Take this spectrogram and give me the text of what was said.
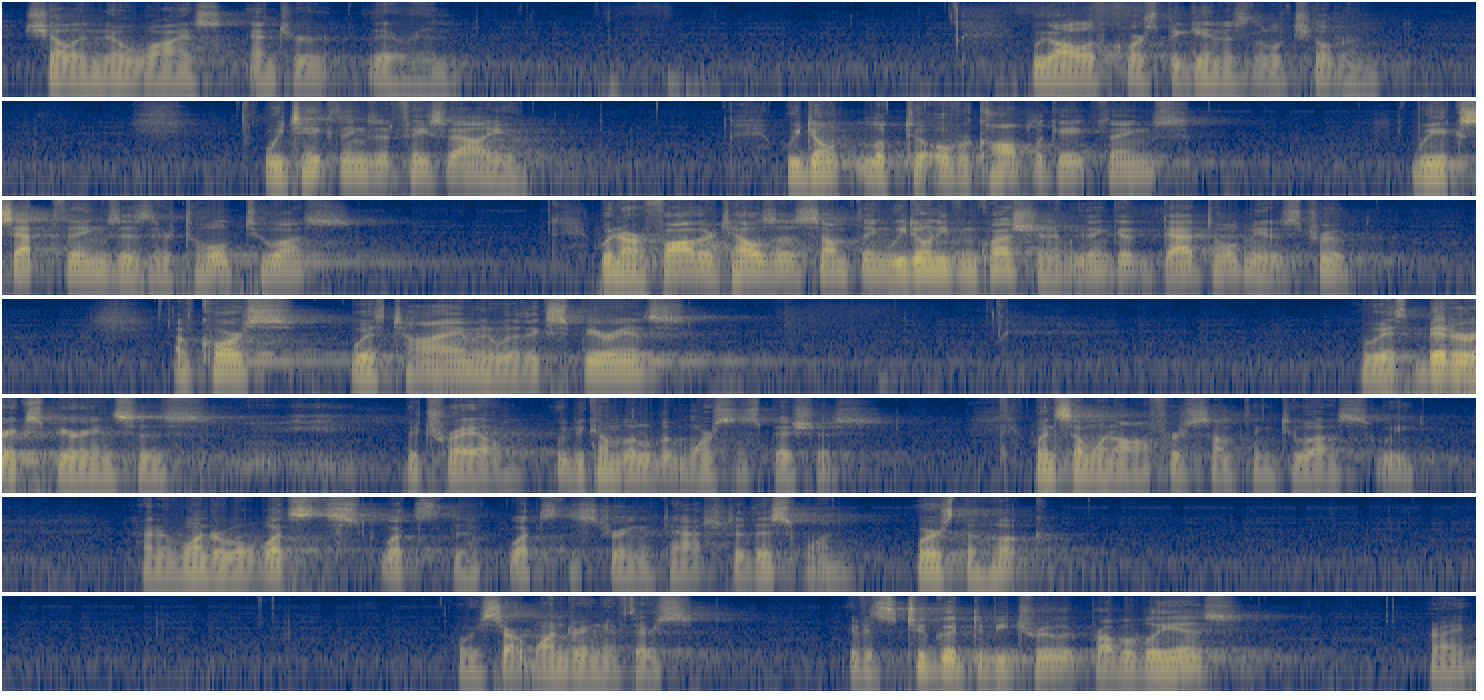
shall in no wise enter therein. We all, of course, begin as little children. We take things at face value. We don't look to overcomplicate things. We accept things as they're told to us. When our father tells us something, we don't even question it. We think, Dad told me it's true. Of course, with time and with experience, with bitter experiences, betrayal, we become a little bit more suspicious. When someone offers something to us, we kind of wonder, well, what's the, what's the, what's the string attached to this one? Where's the hook? Or we start wondering if there's if it's too good to be true, it probably is. Right?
